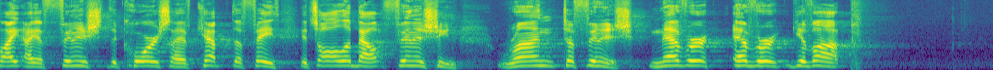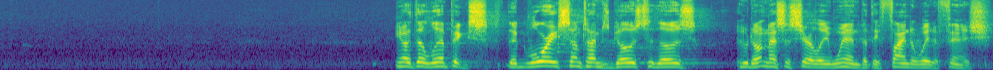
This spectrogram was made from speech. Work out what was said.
I have finished the course. I have kept the faith. It's all about finishing. Run to finish. Never, ever give up. You know, at the Olympics, the glory sometimes goes to those who don't necessarily win, but they find a way to finish.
